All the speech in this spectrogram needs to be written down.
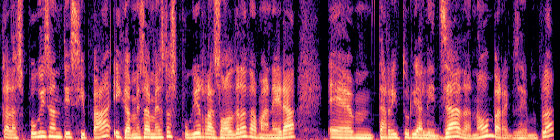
que les puguis anticipar i que, a més a més, les puguis resoldre de manera eh, territorialitzada, no?, per exemple.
